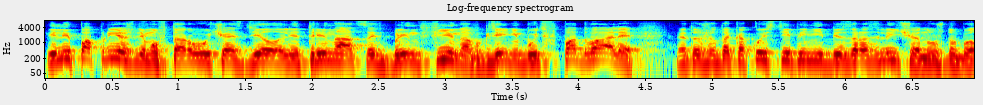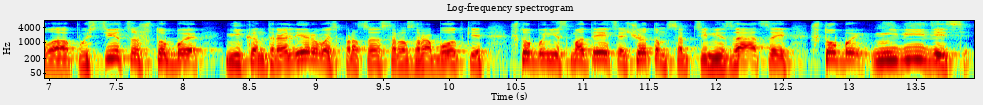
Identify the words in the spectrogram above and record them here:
Или по-прежнему вторую часть делали 13, блин, финнов где-нибудь в подвале? Это же до какой степени безразличия нужно было опуститься, чтобы не контролировать процесс разработки, чтобы не смотреть, там с оптимизацией, чтобы не видеть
